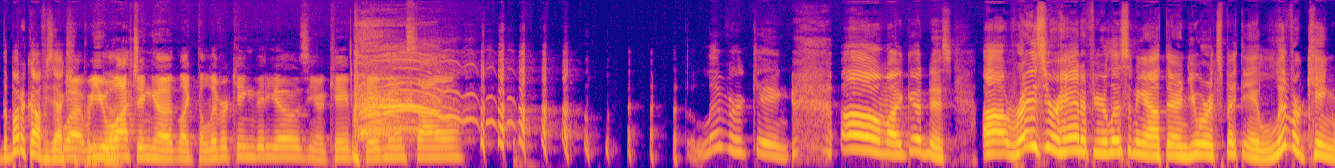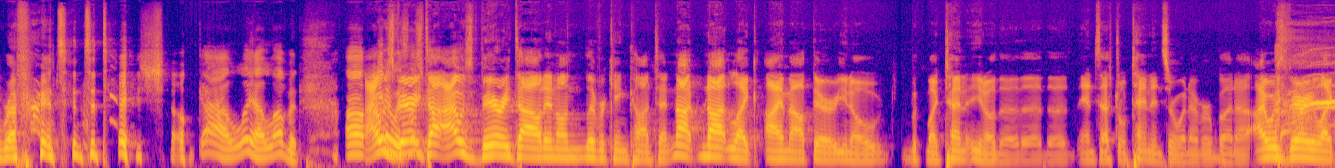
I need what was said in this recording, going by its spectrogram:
The butter coffee's actually. What, were you good. watching uh, like the Liver King videos? You know, cave caveman style. Liver King. Oh my goodness. Uh, raise your hand if you're listening out there and you were expecting a Liver King reference in today's show. Golly, I love it. Uh, I anyways, was very di- I was very dialed in on Liver King content. Not not like I'm out there, you know, with my ten, you know, the the the ancestral tenants or whatever. But uh, I was very like.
